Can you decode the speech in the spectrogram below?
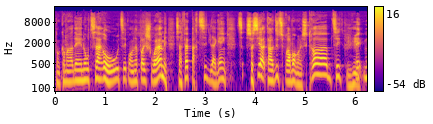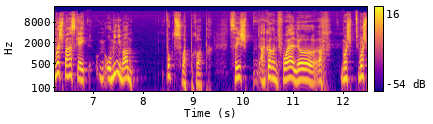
on commander un autre sarrau, tu sais, on n'a pas le choix, mais ça fait partie de la game. Ceci dit, tu pourrais avoir un scrub, tu sais. Mais moi, je pense qu'au minimum, faut que tu sois propre. Tu sais, je- encore une fois, là. ah, moi, je, moi, je,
